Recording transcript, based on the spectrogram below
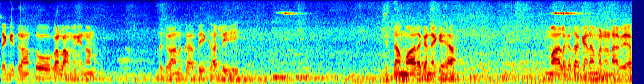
ਚੰਗੀ ਤਰ੍ਹਾਂ ਧੋਗਾ ਕੇ ਲਾਵਾਂਗੇ ਇਹਨਾਂ ਨੂੰ। ਦੁਕਾਨ ਕਰਦੀ ਖਾਲੀ ਜੀ। ਜਿੱਦਾਂ ਮਾਲਕ ਨੇ ਕਿਹਾ। ਮਾਲਕ ਦਾ ਕਹਿਣਾ ਮੰਨਣਾ ਪਿਆ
